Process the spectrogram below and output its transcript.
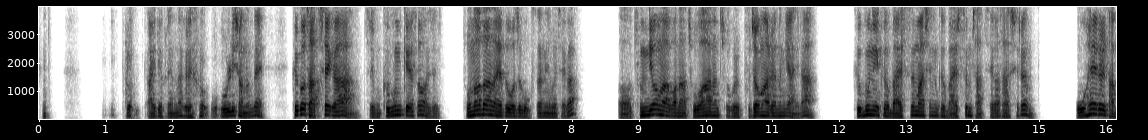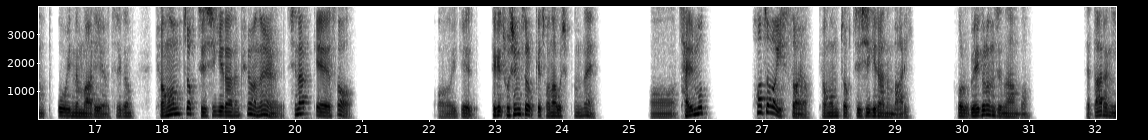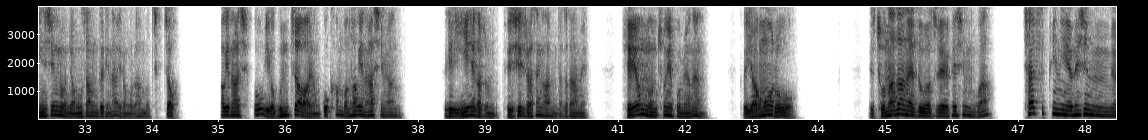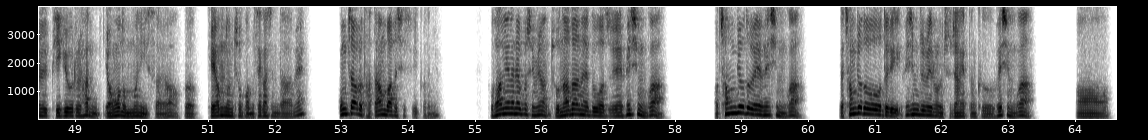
아이디어 그랬나? 그래서 올리셨는데 그거 자체가 지금 그분께서 이제 조나단 에드워즈 목사님을 제가 어, 존경하거나 좋아하는 쪽을 부정하려는 게 아니라 그분이 그 말씀하시는 그 말씀 자체가 사실은 오해를 담고 있는 말이에요. 지금 경험적 지식이라는 표현을 신학계에서 어, 이게 되게 조심스럽게 전하고 싶은데 어, 잘못 퍼져 있어요. 경험적 지식이라는 말이. 그걸 왜 그런지는 한번 제 다른 인식론 영상들이나 이런 걸 한번 직접 확인하시고 이거 문자와 영꼭 한번 확인을 하시면 그게 이해가 좀 되시리라 생각합니다. 그 다음에 개혁 논총에 보면은 그 영어로 조나단 에드워즈의 회심과 찰스 피니의 회심을 비교를 한 영어 논문이 있어요. 그 개혁 논총 검색하신 다음에 공짜로 다 다운받으실 수 있거든요. 그 확인을 해보시면 조나단 에드워즈의 회심과 어, 청교도의 회심과 그러니까 청교도들이 회심 주민론을 주장했던 그 회심과 어,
